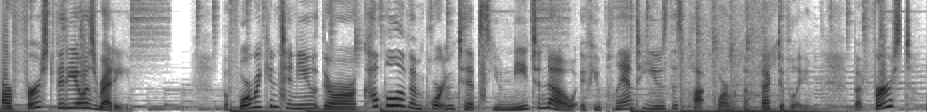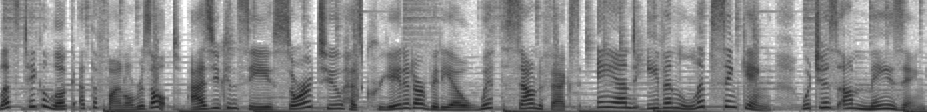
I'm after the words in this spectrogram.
Our first video is ready. Before we continue, there are a couple of important tips you need to know if you plan to use this platform effectively. But first, let's take a look at the final result. As you can see, Sora 2 has created our video with sound effects and even lip syncing, which is amazing.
